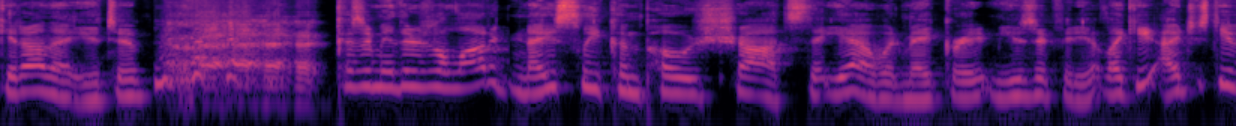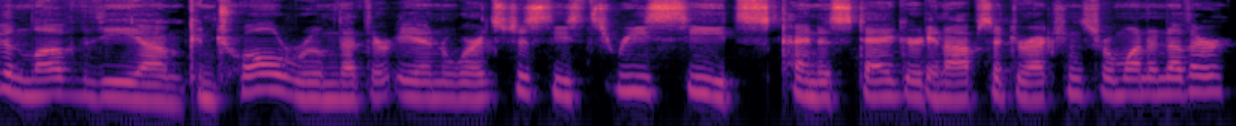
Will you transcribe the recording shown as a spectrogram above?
Get on that, YouTube. Because I mean, there's a lot of nicely composed shots that yeah would make great music video. Like I just even love the um, control room that they're in, where it's just these three seats kind of staggered in opposite directions from one another.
